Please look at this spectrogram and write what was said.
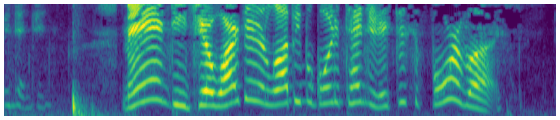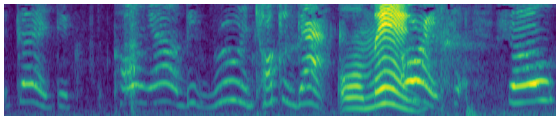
Attention. Man, teacher, why are there a lot of people going to detention? It's just the four of us. Because they're calling out and being rude and talking back. Oh man. All right, so, so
